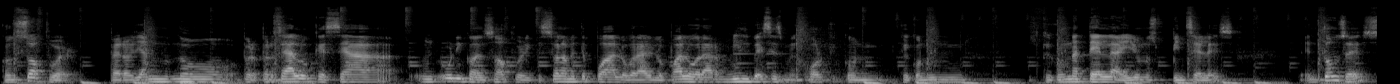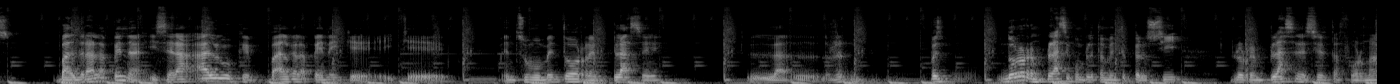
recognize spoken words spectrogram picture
con software pero ya no, pero, pero sea algo que sea un único del software y que solamente pueda lograr y lo pueda lograr mil veces mejor que con, que con, un, que con una tela y unos pinceles, entonces valdrá la pena y será algo que valga la pena y que, y que en su momento reemplace la, pues no lo reemplace completamente, pero sí lo reemplace de cierta forma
